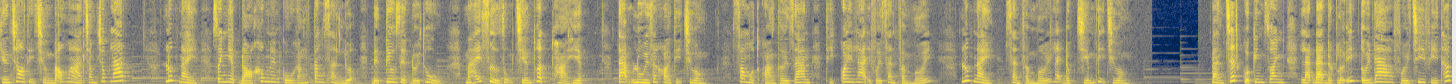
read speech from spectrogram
khiến cho thị trường bão hòa trong chốc lát. Lúc này, doanh nghiệp đó không nên cố gắng tăng sản lượng để tiêu diệt đối thủ, mà hãy sử dụng chiến thuật thỏa hiệp, tạm lùi ra khỏi thị trường. Sau một khoảng thời gian thì quay lại với sản phẩm mới. Lúc này, sản phẩm mới lại độc chiếm thị trường. Bản chất của kinh doanh là đạt được lợi ích tối đa với chi phí thấp,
